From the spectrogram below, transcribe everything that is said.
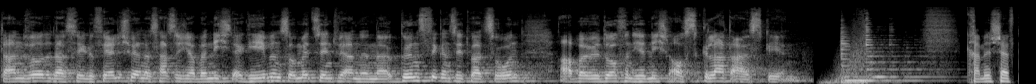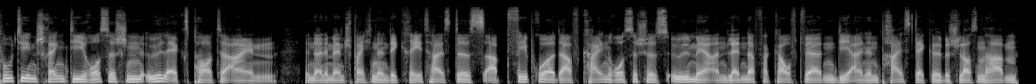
dann würde das sehr gefährlich werden. Das hat sich aber nicht ergeben. Somit sind wir in einer günstigen Situation. Aber wir dürfen hier nicht aufs Glatteis gehen. Kreml-Chef Putin schränkt die russischen Ölexporte ein. In einem entsprechenden Dekret heißt es, ab Februar darf kein russisches Öl mehr an Länder verkauft werden, die einen Preisdeckel beschlossen haben.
